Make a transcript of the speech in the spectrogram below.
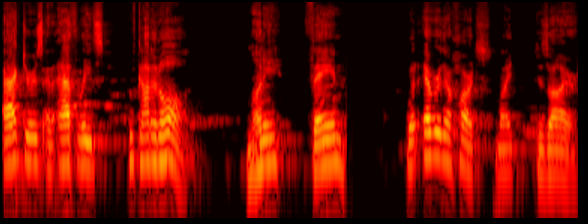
actors and athletes who've got it all money, fame, whatever their hearts might desire,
